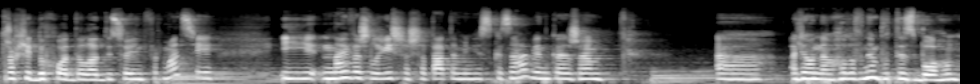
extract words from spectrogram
трохи доходила до цієї інформації. І найважливіше, що тато мені сказав, він каже: «Е, Альона, головне бути з Богом.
